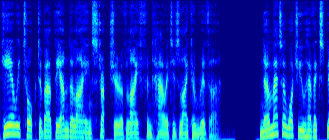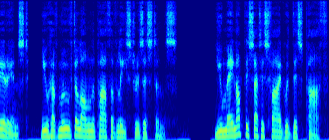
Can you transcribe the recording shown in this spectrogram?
Here we talked about the underlying structure of life and how it is like a river. No matter what you have experienced, you have moved along the path of least resistance. You may not be satisfied with this path,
